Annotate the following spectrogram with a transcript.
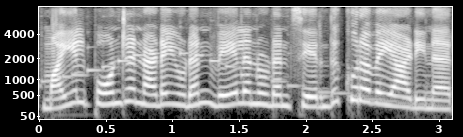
மயில் போன்ற நடையுடன் வேலனுடன் சேர்ந்து குரவையாடினர்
